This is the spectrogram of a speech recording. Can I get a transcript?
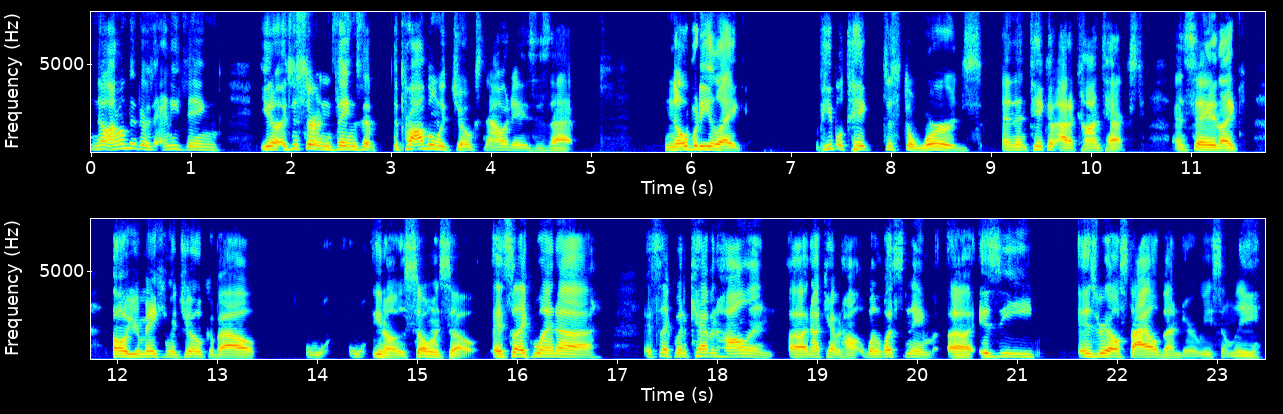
No, I don't think there's anything. You know, it's just certain things that the problem with jokes nowadays is that nobody like people take just the words and then take them out of context and say like, oh, you're making a joke about you know so and so. It's like when uh, it's like when Kevin Holland, uh, not Kevin Holland, when what's the name, uh, Izzy Israel Stylebender recently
